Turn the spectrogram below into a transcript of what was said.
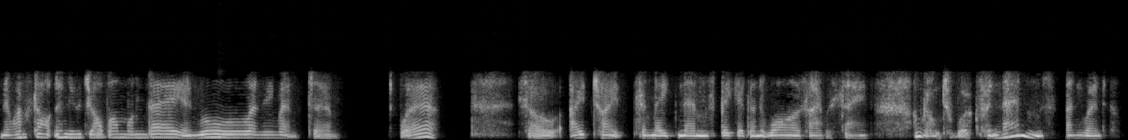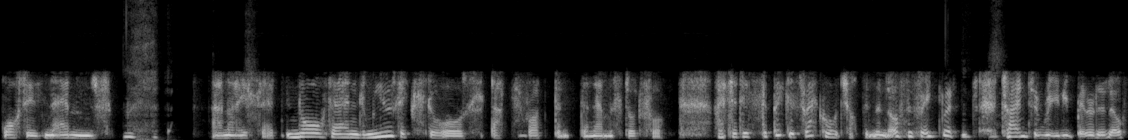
You know, I'm starting a new job on Monday. And, oh, and he went, um, where? So I tried to make NEMS bigger than it was. I was saying, I'm going to work for NEMS. And he went, what is NEMS? and I said, North End Music Stores. That's what the, the NEMS stood for. I said, it's the biggest record shop in the north of England, trying to really build it up.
